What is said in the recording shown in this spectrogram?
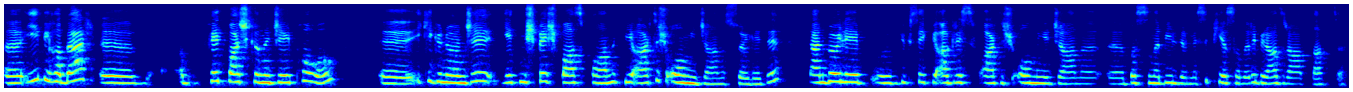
E, iyi bir haber e, Fed Başkanı Jay Powell e, iki gün önce 75 baz puanlık bir artış olmayacağını söyledi. Yani böyle e, yüksek bir agresif artış olmayacağını e, basına bildirmesi piyasaları biraz rahatlattı.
